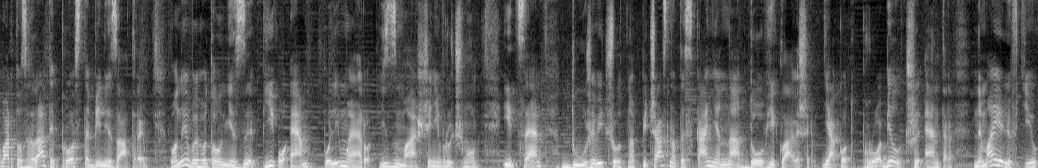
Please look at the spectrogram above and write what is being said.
варто згадати про стабілізатори. Вони виготовлені з POM полімеру і змащені вручну. І це дуже відчутно під час натискання на довгі клавіші, як от пробіл чи Enter. Немає люфтів,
